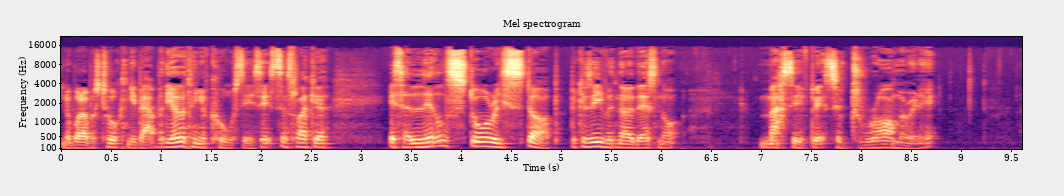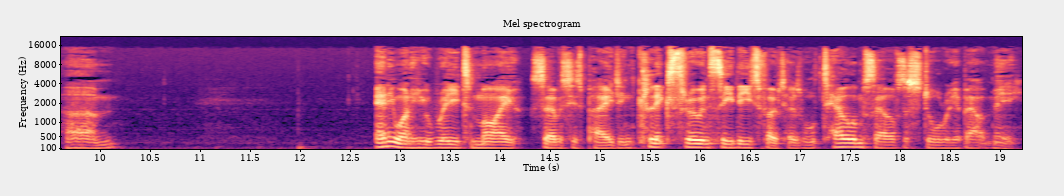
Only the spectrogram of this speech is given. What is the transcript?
you know what I was talking about. But the other thing, of course, is it's just like a it's a little story stub because even though there's not massive bits of drama in it, um, anyone who reads my services page and clicks through and see these photos will tell themselves a story about me.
